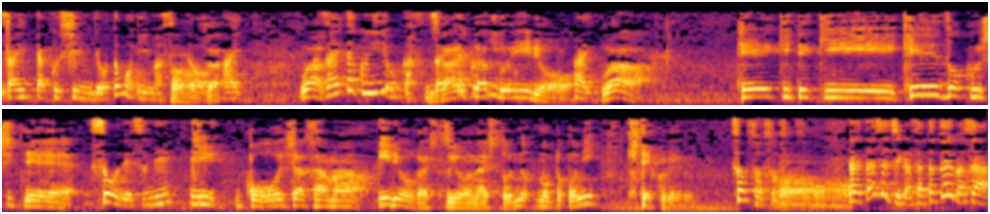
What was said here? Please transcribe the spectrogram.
在宅診療とも言いますけど、はい。は在宅医療か。在宅医療。は、定期的継続してそうですね、えー、こうお医者様医療が必要な人ののとこに来てくれる。そうそうそうそう。私たちがさ例えばさ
